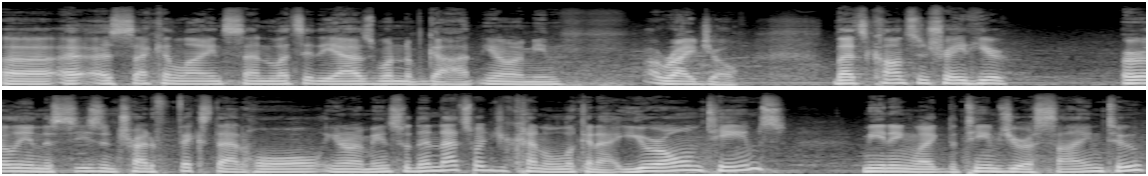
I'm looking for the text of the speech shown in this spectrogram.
uh, a, a second line center. Let's say the Avs wouldn't have got, you know what I mean? right Joe. Let's concentrate here early in the season, try to fix that hole. You know what I mean? So then that's what you're kind of looking at. Your own teams, meaning like the teams you're assigned to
